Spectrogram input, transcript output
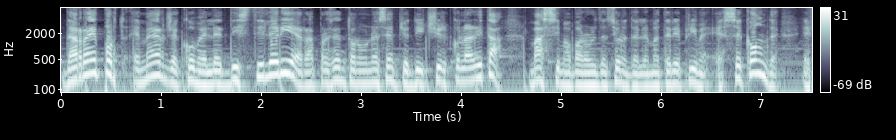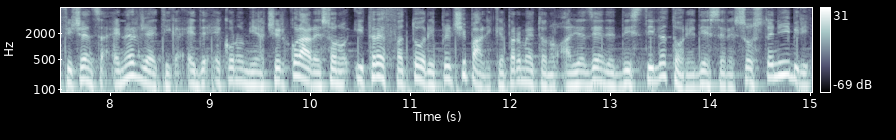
Dal report emerge come le distillerie rappresentano un esempio di circolarità, massima valorizzazione delle materie prime e seconde, efficienza energetica ed economia circolare sono i tre fattori principali che permettono alle aziende distillatorie di essere sostenibili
